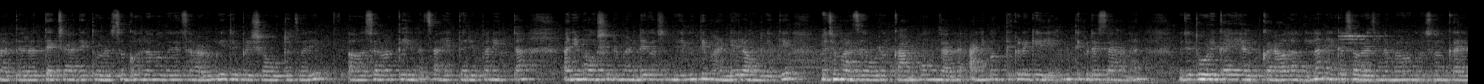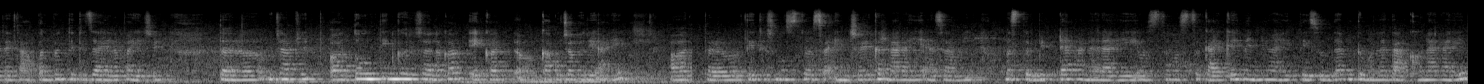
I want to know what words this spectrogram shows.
तर त्याच्या आधी थोडंसं घरं वगैरे झाडून घेते प्रेशा उठत वरी सर्व क्लीनच आहे तरी पण एकदा आणि मावशीने भांडे घासून गेली ती भांडे लावून घेते. म्हणजे माझं एवढं काम होऊन जाणार. आणि मग तिकडे गेले की मी तिकडेच राहणार. म्हणजे थोडी काही हेल्प करावं लागेल ना? नाही का सगळेजण मिळून मिसळून करायचं आहे. तर आपण पण तिथे जायला पाहिजे. तर म्हणजे आमचे दोन तीन घर झालं का एका काकूच्या घरी आहे. तर तिथेच मस्त असं एन्जॉय करणार आहे आज आम्ही. मस्त बिट्ट्या खाणार आहे मस्त मस्त काय काय मेन्यू आहे ते सुद्धा मी तुम्हाला दाखवणार आहे.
